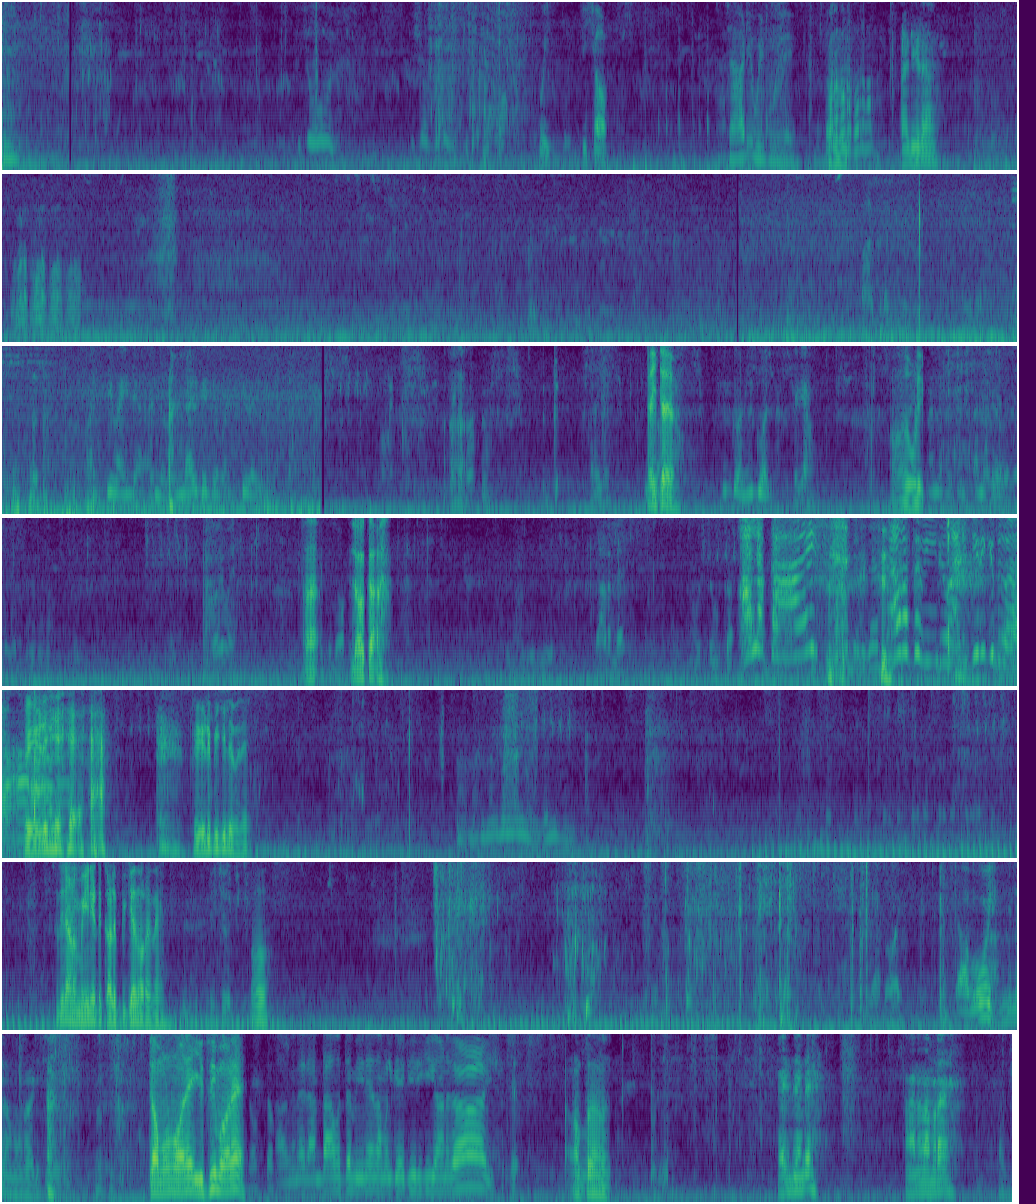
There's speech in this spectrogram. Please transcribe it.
പോയി ഫിഷ് ഓഫ് ചാടി പോയി പോയില്ലേ അടിയടാ പോളോ പോളോ പോളോ പോളോ പറ്റി മൈൻഡാ എല്ലാവർക്കൊക്കെ പറ്റി മൈൻഡാ ടൈറ്റായോ അത് പൊളി. ആ ലോക്ക. പേടി. പേടിപ്പിക്കില്ല ഇവനെ? ഇതിനാണോ മെയിനായിട്ട് കളിപ്പിക്കാന്ന് പറയുന്നത് ഓ. കമോൺ മോനെ ഈസി മോനെ. അങ്ങനെ രണ്ടാമത്തെ മീനെ നമ്മൾ കയറ്റിയിരിക്കുകയാണ്. അതാണ്. അങ്ങനെ നമ്മുടെ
